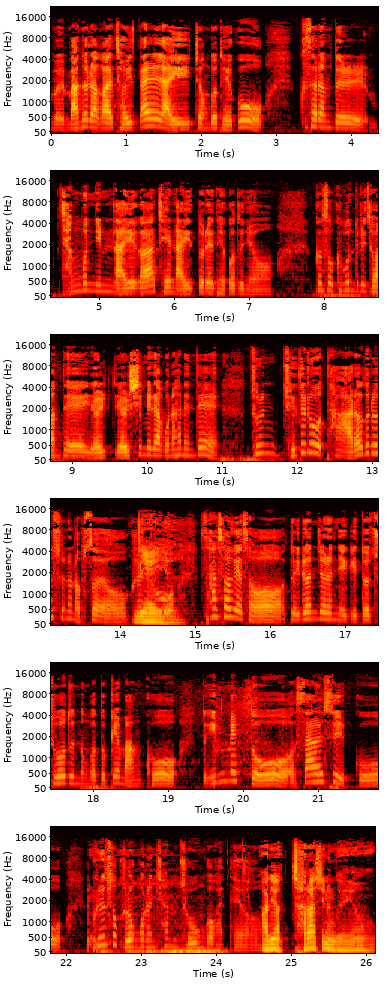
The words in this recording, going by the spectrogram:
뭐 마누라가 저희 딸 나이 정도 되고 그 사람들 장모님 나이가 제 나이 또래 되거든요. 그래서 그분들이 저한테 열, 열심이라고는 하는데 저는 제대로 다 알아들을 수는 없어요. 그래도 예, 예. 사석에서 또 이런저런 얘기 또 주워 듣는 것도 꽤 많고 또 인맥도 쌓을 수 있고 그래서 그런 거는 참 좋은 것 같아요. 아니야, 잘하시는 거예요.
